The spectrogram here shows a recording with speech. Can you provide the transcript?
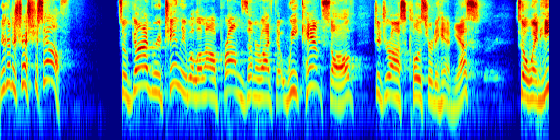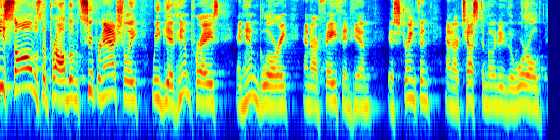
You're going to trust yourself. So God routinely will allow problems in our life that we can't solve to draw us closer to Him, yes? So when He solves the problem supernaturally, we give Him praise and Him glory, and our faith in Him is strengthened, and our testimony to the world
